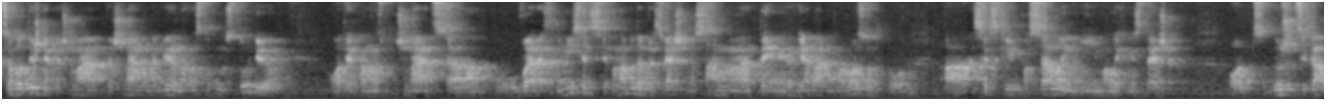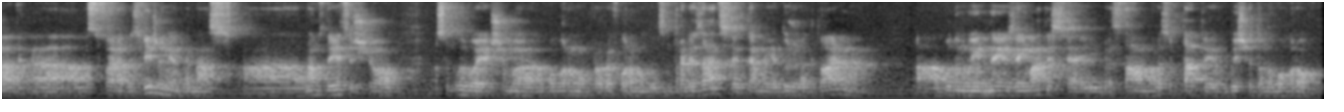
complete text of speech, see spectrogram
цього тижня починаємо, починаємо набір на наступну студію, от яка у нас починається у вересні місяці. Вона буде присвячена саме темі регіонального розвитку е, сільських поселень і малих містечок. От дуже цікава така сфера дослідження для нас. А, Нам здається, що особливо якщо ми говоримо про реформу децентралізації, тема є дуже актуальною. Будемо нею займатися і представимо результати ближче до нового року.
